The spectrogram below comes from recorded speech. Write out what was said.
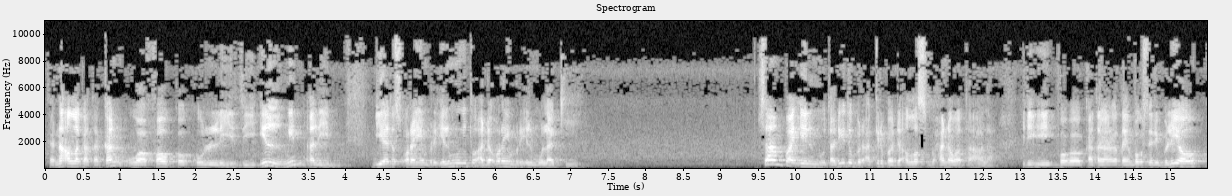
karena Allah katakan wa kulli dzi ilmin alim. Di atas orang yang berilmu itu ada orang yang berilmu lagi. Sampai ilmu tadi itu berakhir pada Allah Subhanahu wa taala. Jadi kata-kata yang bagus dari beliau,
